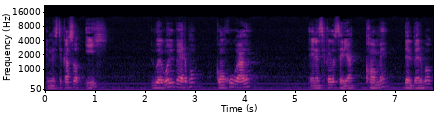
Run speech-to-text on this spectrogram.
En este caso, ich. Luego el verbo conjugado. En este caso sería come, del verbo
